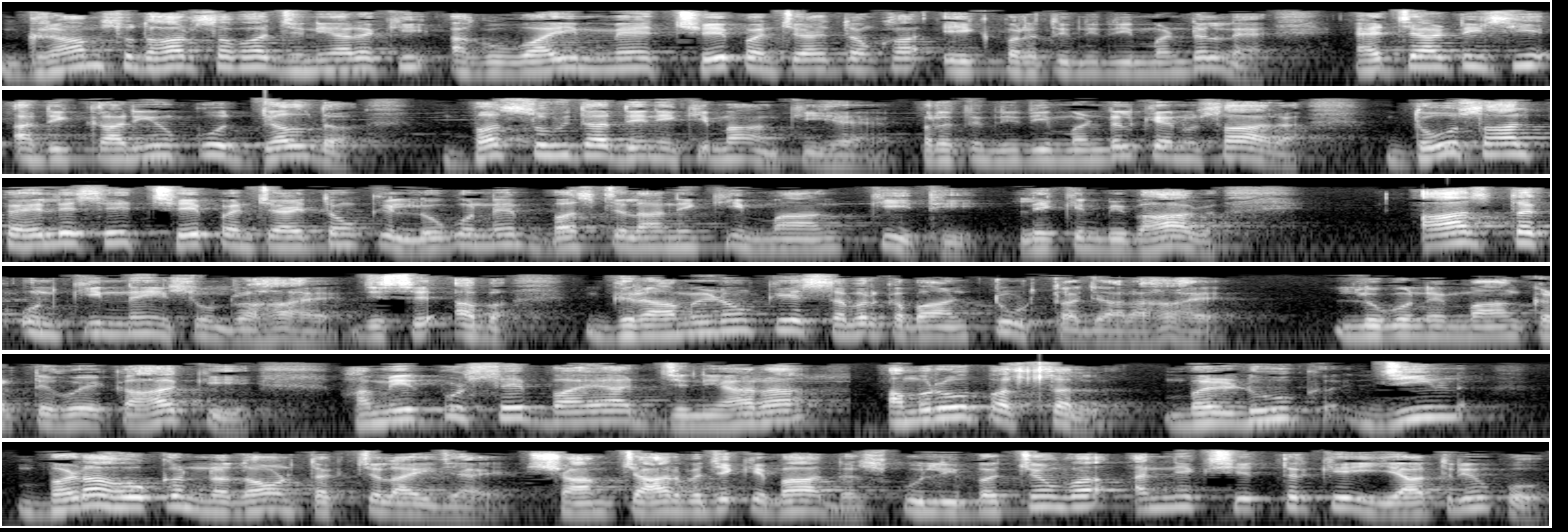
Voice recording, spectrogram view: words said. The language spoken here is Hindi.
ग्राम सुधार सभा झिनियारा की अगुवाई में छह पंचायतों का एक प्रतिनिधि मंडल ने एचआरटीसी अधिकारियों को जल्द बस सुविधा देने की मांग की है। प्रतिनिधि मंडल के अनुसार, दो साल पहले से छह पंचायतों के लोगों ने बस चलाने की मांग की थी, लेकिन विभाग आज तक उनकी नहीं सुन रहा है, जिससे अब ग्रामीणों के सबर कबान टूटता जा रहा है। लोगों ने मांग करते हुए कहा कि हमीरपुर से बाया जिनियारा अमरोपसल बलडूक जीण बड़ा होकर नदौन तक चलाई जाए। शाम चार बजे के बाद स्कूली बच्चों व अन्य क्षेत्र के यात्रियों को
